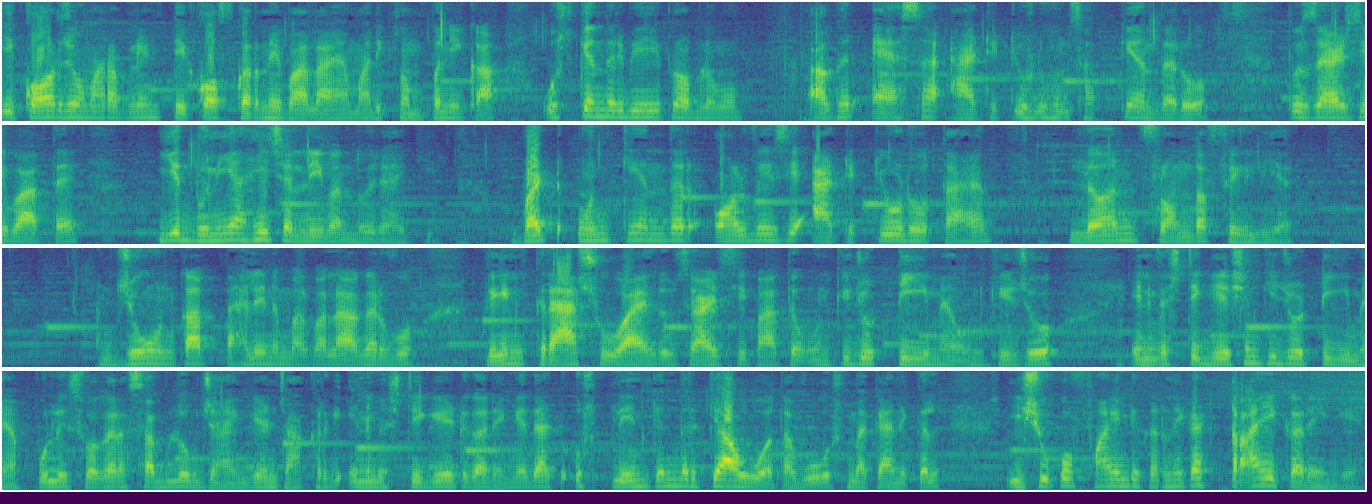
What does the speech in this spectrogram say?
एक और जो हमारा प्लेन टेक ऑफ़ करने वाला है हमारी कंपनी का, उसके अंदर भी यही प्रॉब्लम हो? अगर ऐसा एटीट्यूड उन सबके अंदर हो तो ज़ाहिर सी बात है, ये दुनिया ही चलनी बंद हो जाएगी। बट उनके अंदर ऑलवेज ये एटीट्यूड होता है लर्न फ्रॉम द फेलियर जो उनका पहले नंबर वाला अगर वो प्लेन क्रैश हुआ है तो ज़ाहिर सी बात है उनकी जो टीम है, उनकी जो इन्वेस्टिगेशन की जो टीम है, पुलिस वगैरह सब लोग जाएँगे एंड जाकर के इन्वेस्टिगेट करेंगे दैट उस प्लेन के अंदर क्या हुआ था, वो उस मैकेनिकल इशू को फाइंड करने का ट्राई करेंगे।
